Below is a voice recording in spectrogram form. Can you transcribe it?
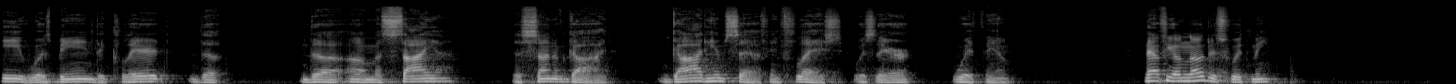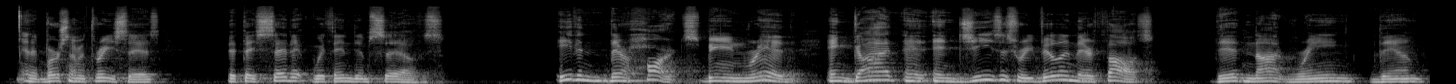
He was being declared the, the uh, Messiah, the Son of God. God Himself in flesh was there with them. Now, if you'll notice with me, and at verse number three says that they said it within themselves, even their hearts being read, and God and, and Jesus revealing their thoughts did not ring them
